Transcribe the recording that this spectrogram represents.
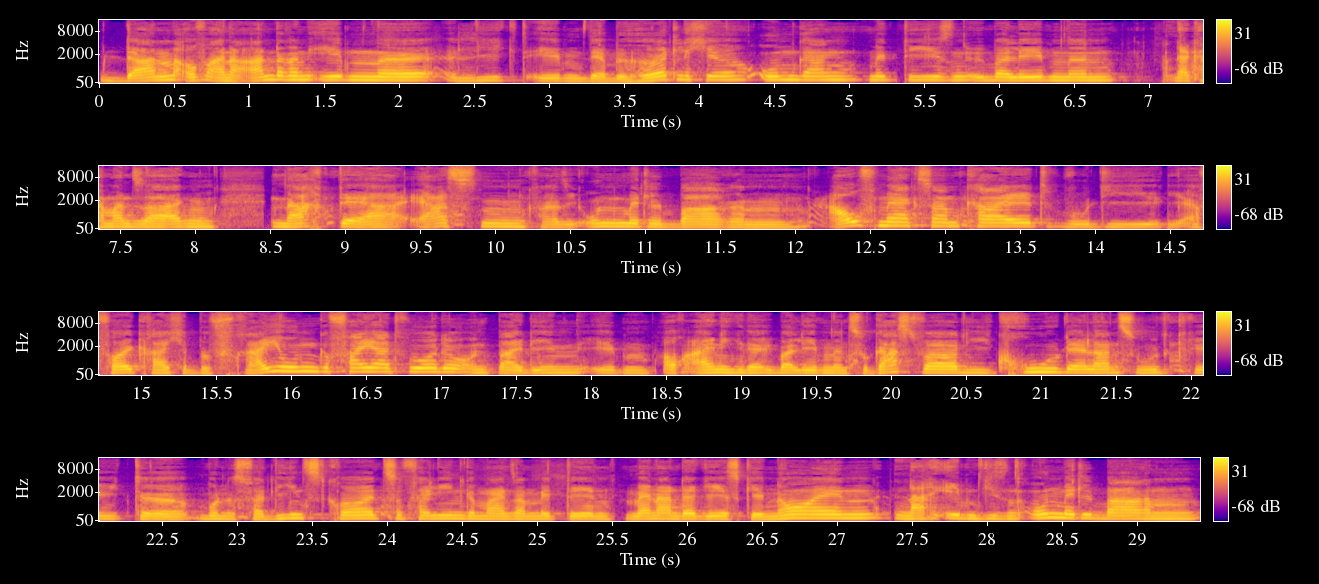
Dann auf einer anderen Ebene liegt eben der behördliche Umgang mit diesen Überlebenden. Da kann man sagen, nach der ersten quasi unmittelbaren Aufmerksamkeit, wo die, die, erfolgreiche Befreiung gefeiert wurde und bei denen eben auch einige der Überlebenden zu Gast war, die Crew der Landshut kriegte Bundesverdienstkreuze verliehen, gemeinsam mit den Männern der GSG 9. Nach eben diesen unmittelbaren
